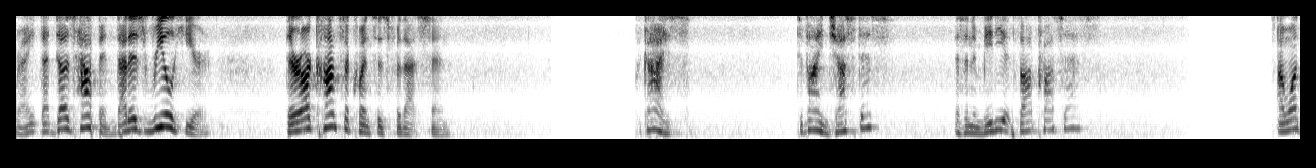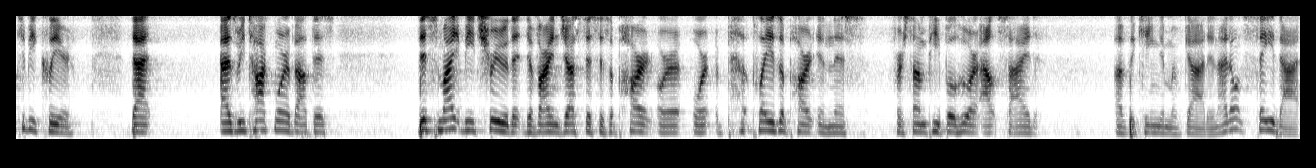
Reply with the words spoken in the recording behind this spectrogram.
right? That does happen. That is real here. There are consequences for that sin. But guys, divine justice as an immediate thought process? I want to be clear that as we talk more about this, this might be true that divine justice is a part or, or plays a part in this for some people who are outside of the kingdom of God. And I don't say that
